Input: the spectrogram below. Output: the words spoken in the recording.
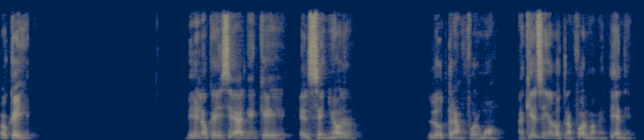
Ok. Miren lo que dice alguien que el Señor lo transformó. Aquí el Señor lo transforma, ¿me entiende?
